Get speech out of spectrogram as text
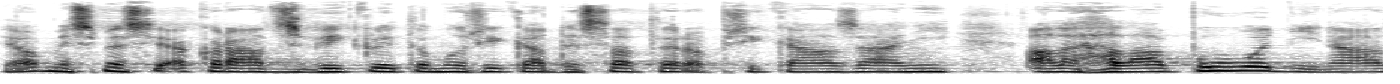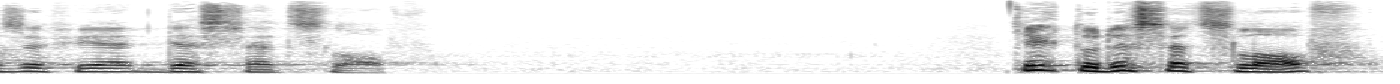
Jo, my jsme si akorát zvykli tomu říkat desatero přikázání, ale hlav, původní název je deset slov. Těchto deset slov,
